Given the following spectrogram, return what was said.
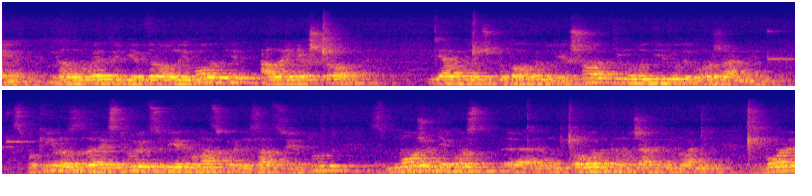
е, талановитої обдарованої молоді. Але якщо я вам до, до того веду, якщо ті молоді люди урожайні спокійно зареєструють собі громадську організацію тут, зможуть якось е, проводити навчальні тренувальні збори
